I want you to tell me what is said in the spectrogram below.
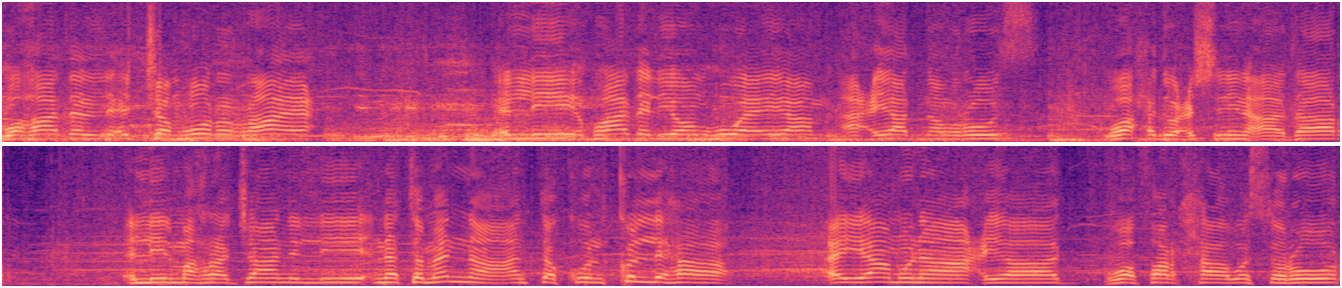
وهذا الجمهور الرائع اللي بهذا اليوم هو أيام اعياد نوروز 21 آذار. اللي المهرجان اللي نتمنى أن تكون كلها أيامنا أعياد وفرحة وسرور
